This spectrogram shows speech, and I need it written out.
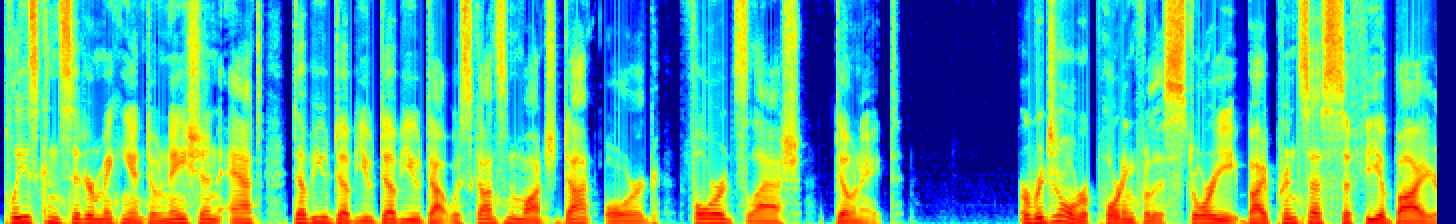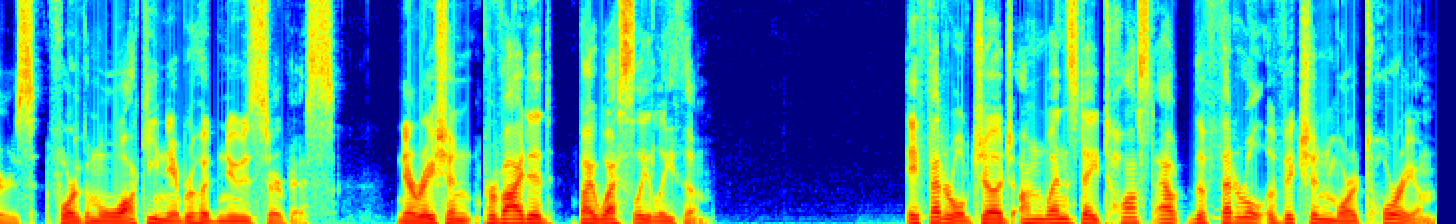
please consider making a donation at www.wisconsinwatch.org forward slash donate. Original reporting for this story by Princess Safiya Byers for the Milwaukee Neighborhood News Service. Narration provided by Wesley Leatham. A federal judge on Wednesday tossed out the federal eviction moratorium,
